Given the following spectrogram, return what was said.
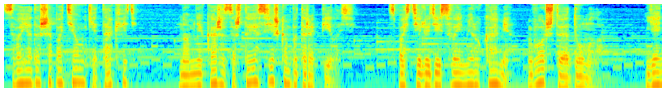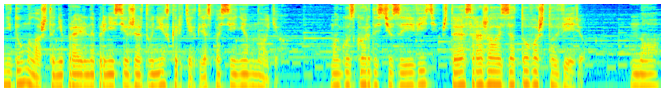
Своя душа потемки, так ведь? Но мне кажется, что я слишком поторопилась. Спасти людей своими руками – вот что я думала. Я не думала, что неправильно принести жертву нескольких для спасения многих. Могу с гордостью заявить, что я сражалась за то, во что верю. Но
